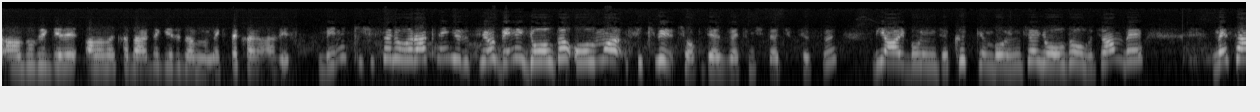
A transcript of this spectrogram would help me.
Anadolu'yu geri alana kadar da geri dönmemekte kararlıyız. Beni kişisel olarak ne yürütüyor? Beni yolda olma fikri çok cezbetmişti açıkçası. Bir ay boyunca, 40 gün boyunca yolda olacağım ve Mesela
